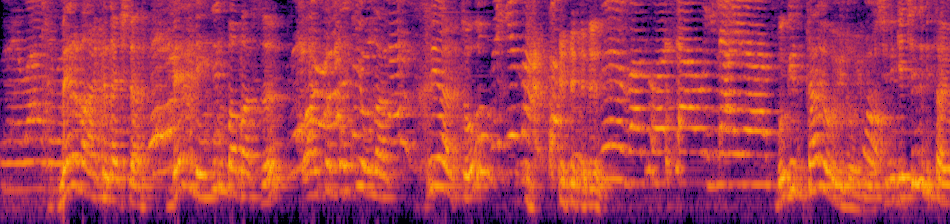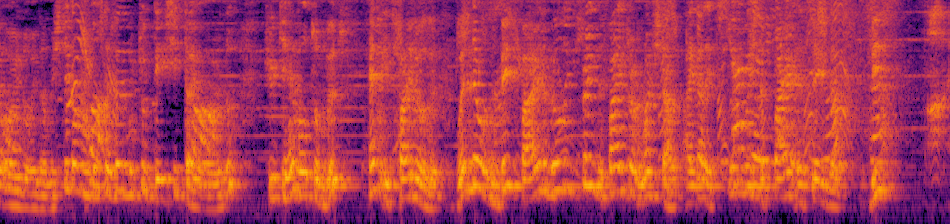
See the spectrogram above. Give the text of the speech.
Merhaba arkadaşlar. Merhaba arkadaşlar. Ben Mehdi'nin babası. Bu Arkadaki olan Hıyarto. Merhaba arkadaşlar. Bugün Tayo oyunu oynuyoruz. Şimdi geçen de bir Tayo oyunu oynamıştık ama bu sefer bu çok değişik Tayo oyunu. Çünkü hem otobüs hem itfaiye oluyor. When there was a big fire in the building, straight the fire truck rushed out. I gotta extinguish the fire and save them. Biz I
